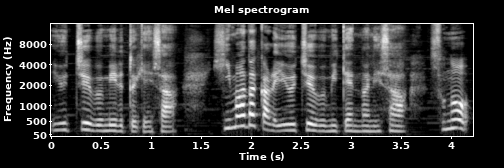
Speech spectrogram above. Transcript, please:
YouTube 見るときにさ、暇だから YouTube 見てんのにさ、その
